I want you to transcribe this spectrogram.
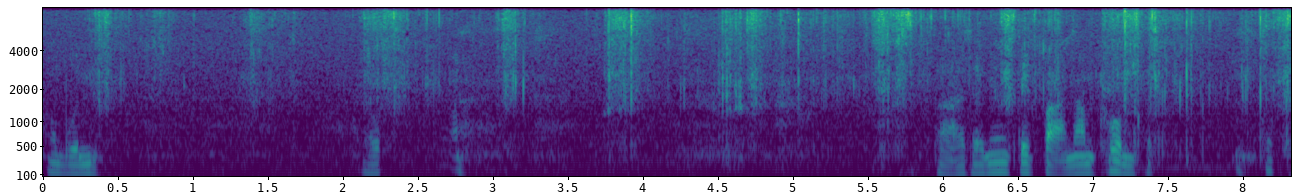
ข้างบนรกป่าแต่นี่เป็นป่าน้ำท่วมครับตะโก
